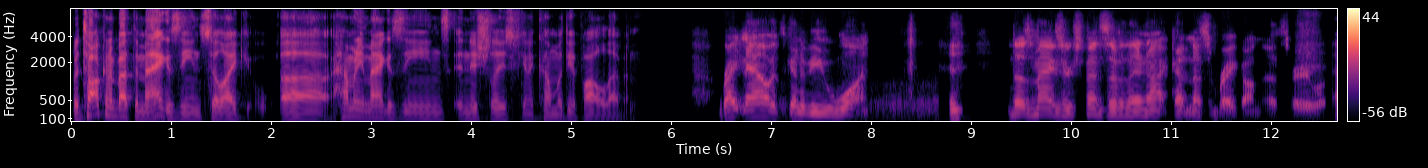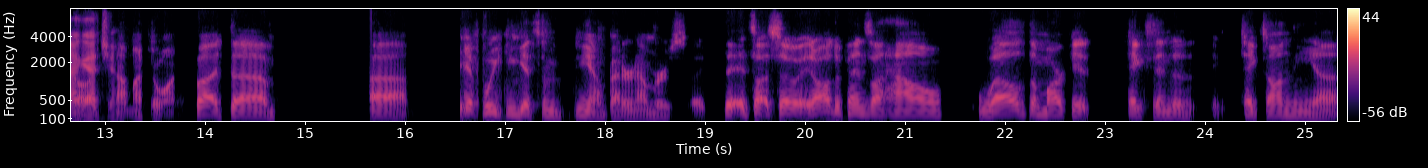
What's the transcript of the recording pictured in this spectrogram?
But talking about the magazine, so like, uh, how many magazines initially is going to come with the Apollo 11? Right now, it's going to be one. Those mags are expensive, and they're not cutting us a break on those very well. I got you. Not much of one, but um, uh, if we can get some, you know, better numbers, it's so it all depends on how well the market takes into takes on the uh,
